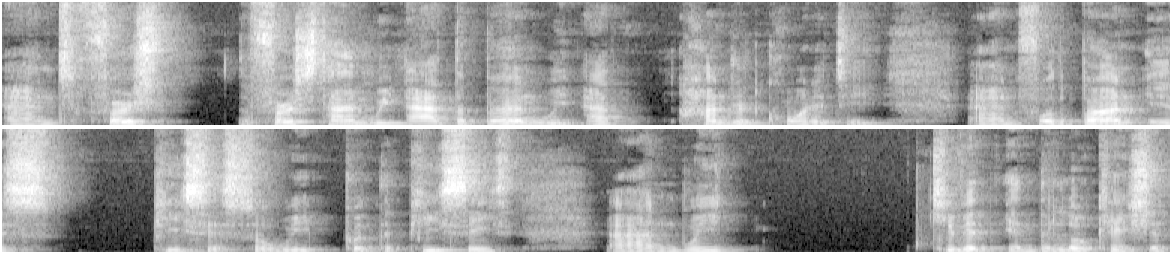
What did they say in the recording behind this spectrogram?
And first, the first time we add the bun, we add 100 quantity. And for the bun is pieces. So we put the pieces and we keep it in the location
